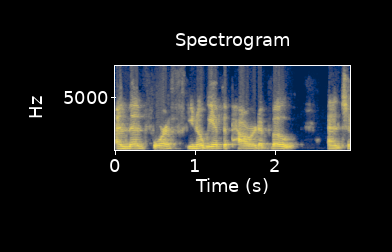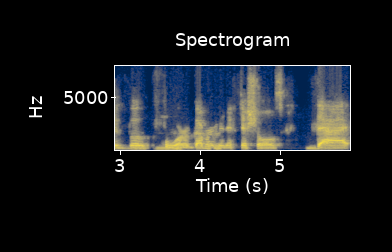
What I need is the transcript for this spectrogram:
And then fourth, you know, we have the power to vote and to vote mm-hmm. for government officials that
